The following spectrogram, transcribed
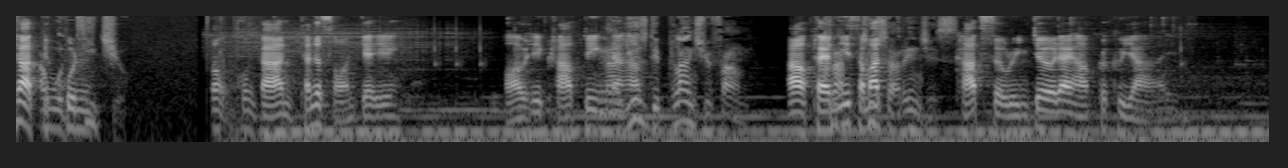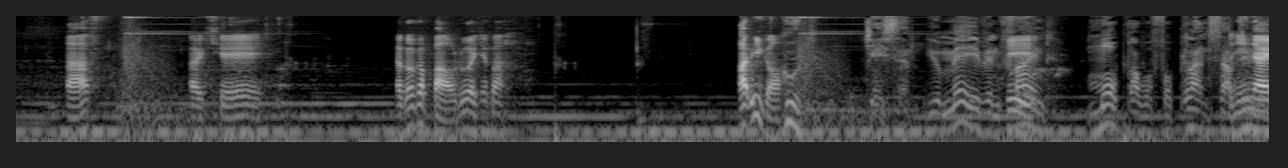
ชาติ I ที่ will คุณ teach you. ต้องต้องการ ฉันจะสอนแกเองขอไปที่คราฟติ้ง Now นะครับ use the plants you found. อ้าวแพลน Craft นี้ two สามารถ syringes. คราฟเซลริงเจอร์ได้ครับ ก็คือยาคราฟโอเค แล้วก็กระเป๋าด้วยใช่ปะคราฟอีกเหรอ Good, Jason. You may even Hey. find more powerful plants อั out น in นี้ the นาย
